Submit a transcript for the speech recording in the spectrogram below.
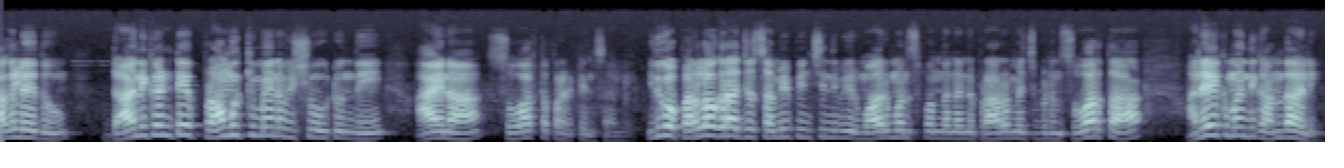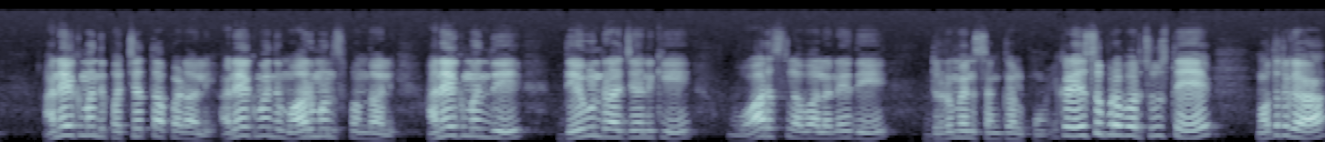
ఆగలేదు. దానికంటే ప్రాముఖ్యమైన విషయం ఒకటి ఉంది ఆయన సువార్త ప్రకటించాలి. ఇదిగో పరలోక రాజ్యం సమీపించింది మీరు మారుమనసు పొందనని ప్రారంభించబడిన సువార్త అనేక మందికి అందాలి అనేక మంది పశ్చత్తాపడాలి అనేక మంది మారుమనసు పొందాలి అనేక మంది దేవుని రాజ్యానికి వారసులు అవ్వాలనేది దృఢమైన సంకల్పం. ఇక్కడ యేసుప్రభు చూస్తే మొదటగా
